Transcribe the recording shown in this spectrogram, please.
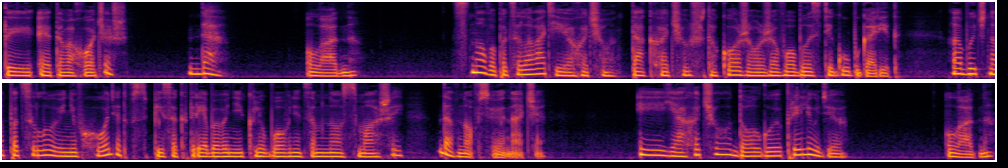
Ты этого хочешь? Да. Ладно. Снова поцеловать ее хочу. Так хочу, что кожа уже в области губ горит. Обычно поцелуи не входят в список требований к любовницам, но с Машей давно все иначе. И я хочу долгую прелюдию. Ладно.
